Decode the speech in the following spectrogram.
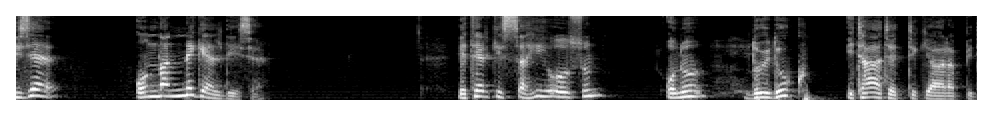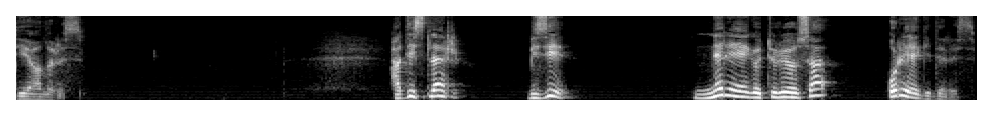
Bize ondan ne geldiyse, yeter ki sahih olsun, onu duyduk, itaat ettik ya Rabbi diye alırız. Hadisler bizi nereye götürüyorsa oraya gideriz.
